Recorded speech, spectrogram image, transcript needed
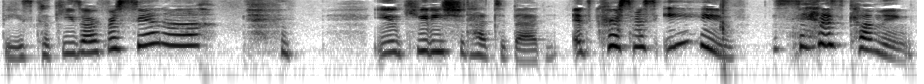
These cookies are for Santa. you cuties should head to bed. It's Christmas Eve. Santa's coming.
